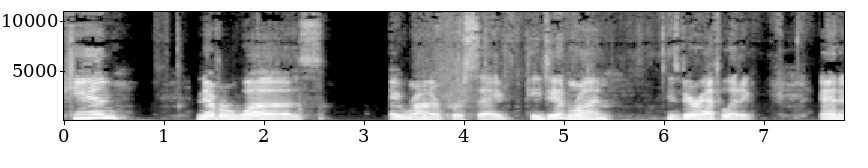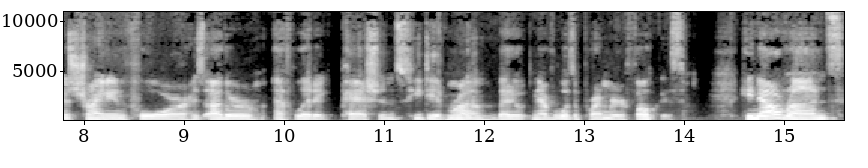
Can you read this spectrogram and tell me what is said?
Ken never was a runner per se. He did run, he's very athletic, and is training for his other athletic passions. He did run, but it never was a primary focus. He now runs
